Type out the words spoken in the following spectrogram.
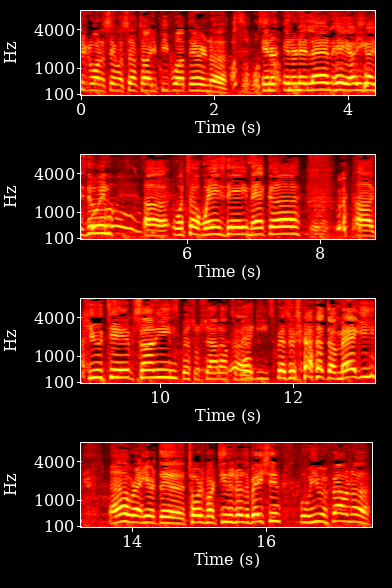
Tigger want to say what's up to all you people out there in uh, What's up, what's inter- up? internet land. Hey, how you guys doing? Uh, what's up, Wednesday, Mecca, uh, Q-Tip, Sunny. Special shout out to Uh, Maggie. Special shout out to Maggie. Uh, right here at the Torres Martinez Reservation. But we even found uh,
